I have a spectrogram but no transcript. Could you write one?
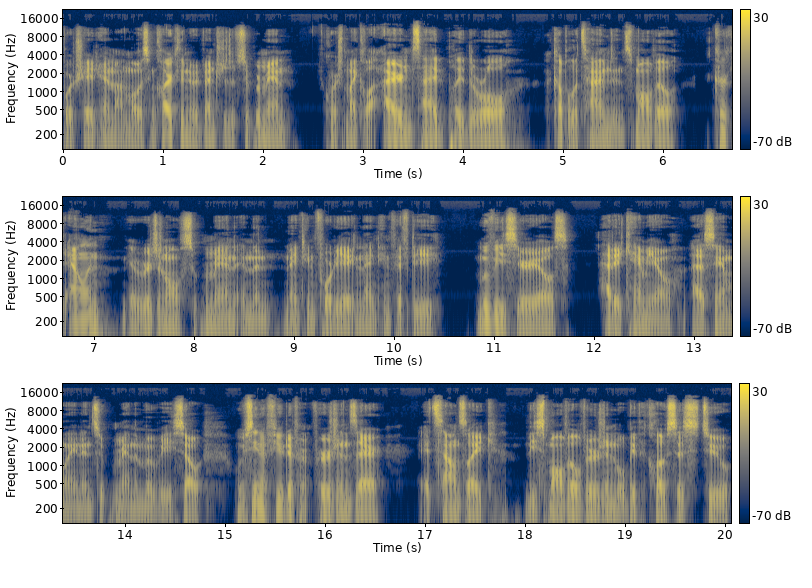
portrayed him on Lois and Clark, The New Adventures of Superman. Of course, Michael Ironside played the role a couple of times in Smallville. Kirk Alyn, the original Superman in the 1948 and 1950 movie serials, had a cameo as Sam Lane in Superman the movie. So we've seen a few different versions there. It sounds like the Smallville version will be the closest to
